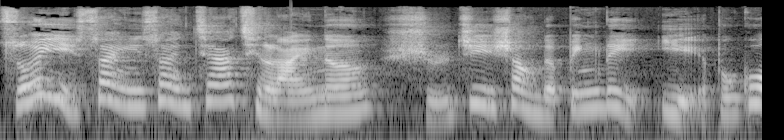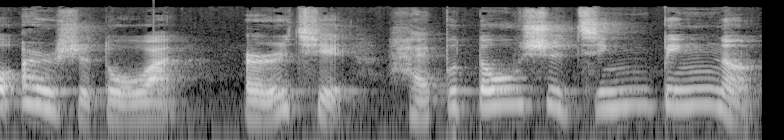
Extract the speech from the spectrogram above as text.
所以算一算，加起来呢，实际上的兵力也不过二十多万。而且还不都是精兵呢？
